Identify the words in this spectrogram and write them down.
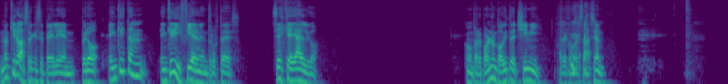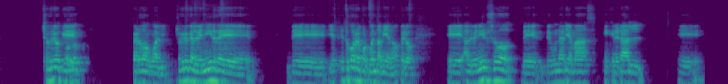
No quiero hacer que se peleen, pero ¿en qué están, en qué difieren entre ustedes? Si es que hay algo. Como para poner un poquito de chimi a la conversación. Yo creo que. Perdón, Wally. Yo creo que al venir de. y esto corre por cuenta mía, ¿no? Pero eh, al venir yo de, un área más, en general, eh,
